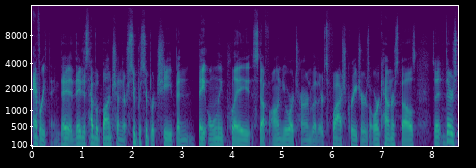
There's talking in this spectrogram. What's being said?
everything. They they just have a bunch and they're super super cheap and they only play stuff on your turn, whether it's flash creatures or counter spells. So there's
